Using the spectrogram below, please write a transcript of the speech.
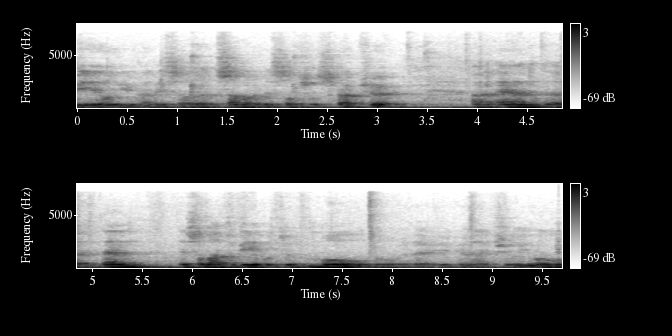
feel, you have a sort of, somewhat of a social structure, uh, and uh, then there's a lot to be able to mold over there. You can actually mold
